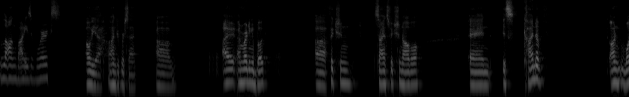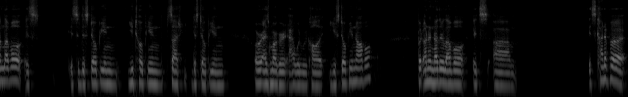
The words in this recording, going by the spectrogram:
long bodies of works? Oh yeah 100% um i i'm writing a book uh fiction science fiction novel and it's kind of on one level it's it's a dystopian utopian slash dystopian or as Margaret Atwood would call it, utopian novel. But on another level, it's um, it's kind of a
